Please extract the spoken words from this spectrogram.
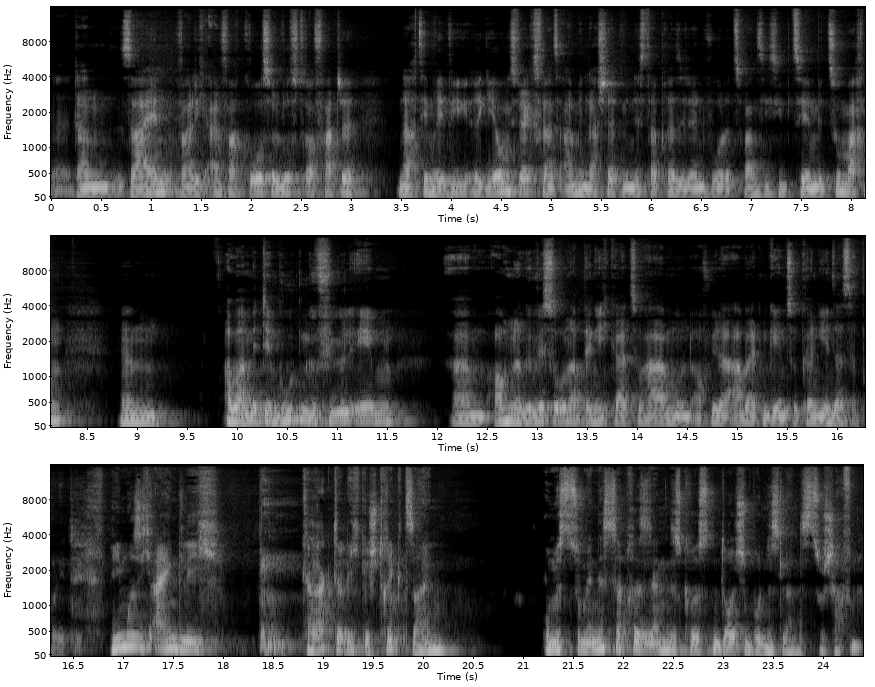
äh, dann sein, weil ich einfach große Lust drauf hatte, nach dem Regierungswechsel, als Armin Laschet Ministerpräsident wurde, 2017 mitzumachen. Ähm, aber mit dem guten Gefühl eben ähm, auch eine gewisse Unabhängigkeit zu haben und auch wieder arbeiten gehen zu können jenseits der Politik. Wie muss ich eigentlich charakterlich gestrickt sein, um es zum Ministerpräsidenten des größten deutschen Bundeslandes zu schaffen?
